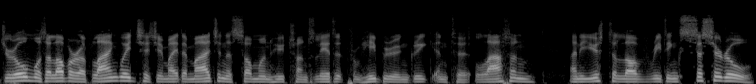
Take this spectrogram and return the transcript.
Jerome was a lover of language, as you might imagine, as someone who translated from Hebrew and Greek into Latin, and he used to love reading Cicero.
